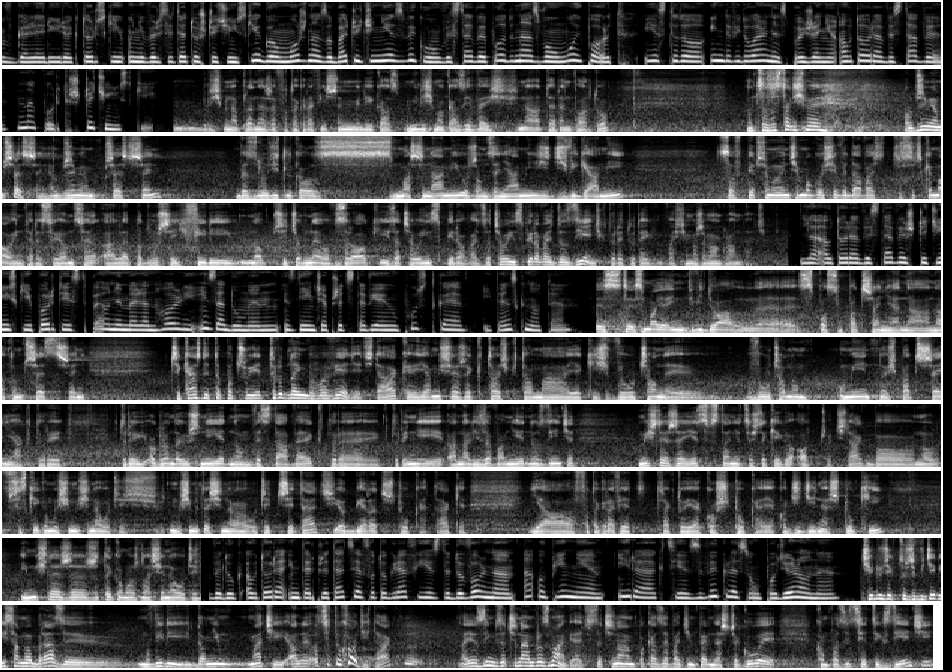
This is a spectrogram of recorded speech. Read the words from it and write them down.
W Galerii Rektorskiej Uniwersytetu Szczecińskiego można zobaczyć niezwykłą wystawę pod nazwą Mój Port. Jest to indywidualne spojrzenie autora wystawy na port szczeciński. Byliśmy na plenerze fotograficznym, mieli, mieliśmy okazję wejść na teren portu. No to zostaliśmy olbrzymią przestrzeń, olbrzymią przestrzeń, bez ludzi, tylko z maszynami, urządzeniami, z dźwigami, co w pierwszym momencie mogło się wydawać troszeczkę mało interesujące, ale po dłuższej chwili no, przyciągnęło wzrok i zaczęło inspirować. Zaczęło inspirować do zdjęć, które tutaj właśnie możemy oglądać. Dla autora wystawy szczeciński port jest pełny melancholii i zadumy. Zdjęcia przedstawiają pustkę i tęsknotę. To jest, to jest moje indywidualny sposób patrzenia na, na tą przestrzeń. Czy każdy to poczuje? Trudno im powiedzieć, tak? Ja myślę, że ktoś, kto ma jakiś wyuczony, wyuczoną umiejętność patrzenia, który, który ogląda już niejedną wystawę, które, który nie, analizował niejedno zdjęcie, myślę, że jest w stanie coś takiego odczuć, tak? Bo no, wszystkiego musimy się nauczyć. Musimy też się nauczyć czytać i odbierać sztukę, tak? Ja, ja fotografię traktuję jako sztukę, jako dziedzinę sztuki i myślę, że, że tego można się nauczyć. Według autora interpretacja fotografii jest dowolna, a opinie i reakcje zwykle są podzielone. Ci ludzie, którzy widzieli same obrazy, mówili do mnie, Maciej, ale o co tu chodzi, tak? No, a ja z nimi zaczynałem rozmawiać, zaczynałem pokazywać im pewne szczegóły, kompozycję tych zdjęć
